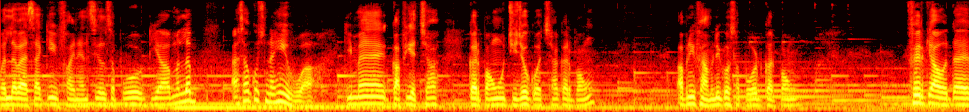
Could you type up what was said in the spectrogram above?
मतलब ऐसा कि फाइनेंशियल सपोर्ट या मतलब ऐसा कुछ नहीं हुआ कि मैं काफ़ी अच्छा कर पाऊँ, चीज़ों को अच्छा कर पाऊँ, अपनी फैमिली को सपोर्ट कर पाऊँ। फिर क्या होता है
